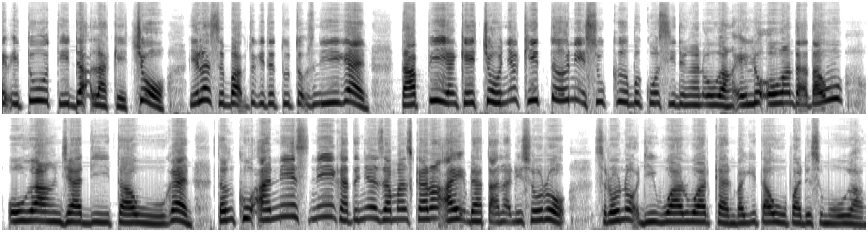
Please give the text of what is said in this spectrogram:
aib itu tidaklah kecoh. Yalah sebab tu kita tutup sendiri kan. Tapi yang kecohnya kita ni suka berkongsi dengan orang. Elok orang tak tahu, orang jadi tahu kan. Tengku Anis ni katanya zaman sekarang aib dah tak nak disorok. Seronok diwar-warkan bagi tahu pada semua orang.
